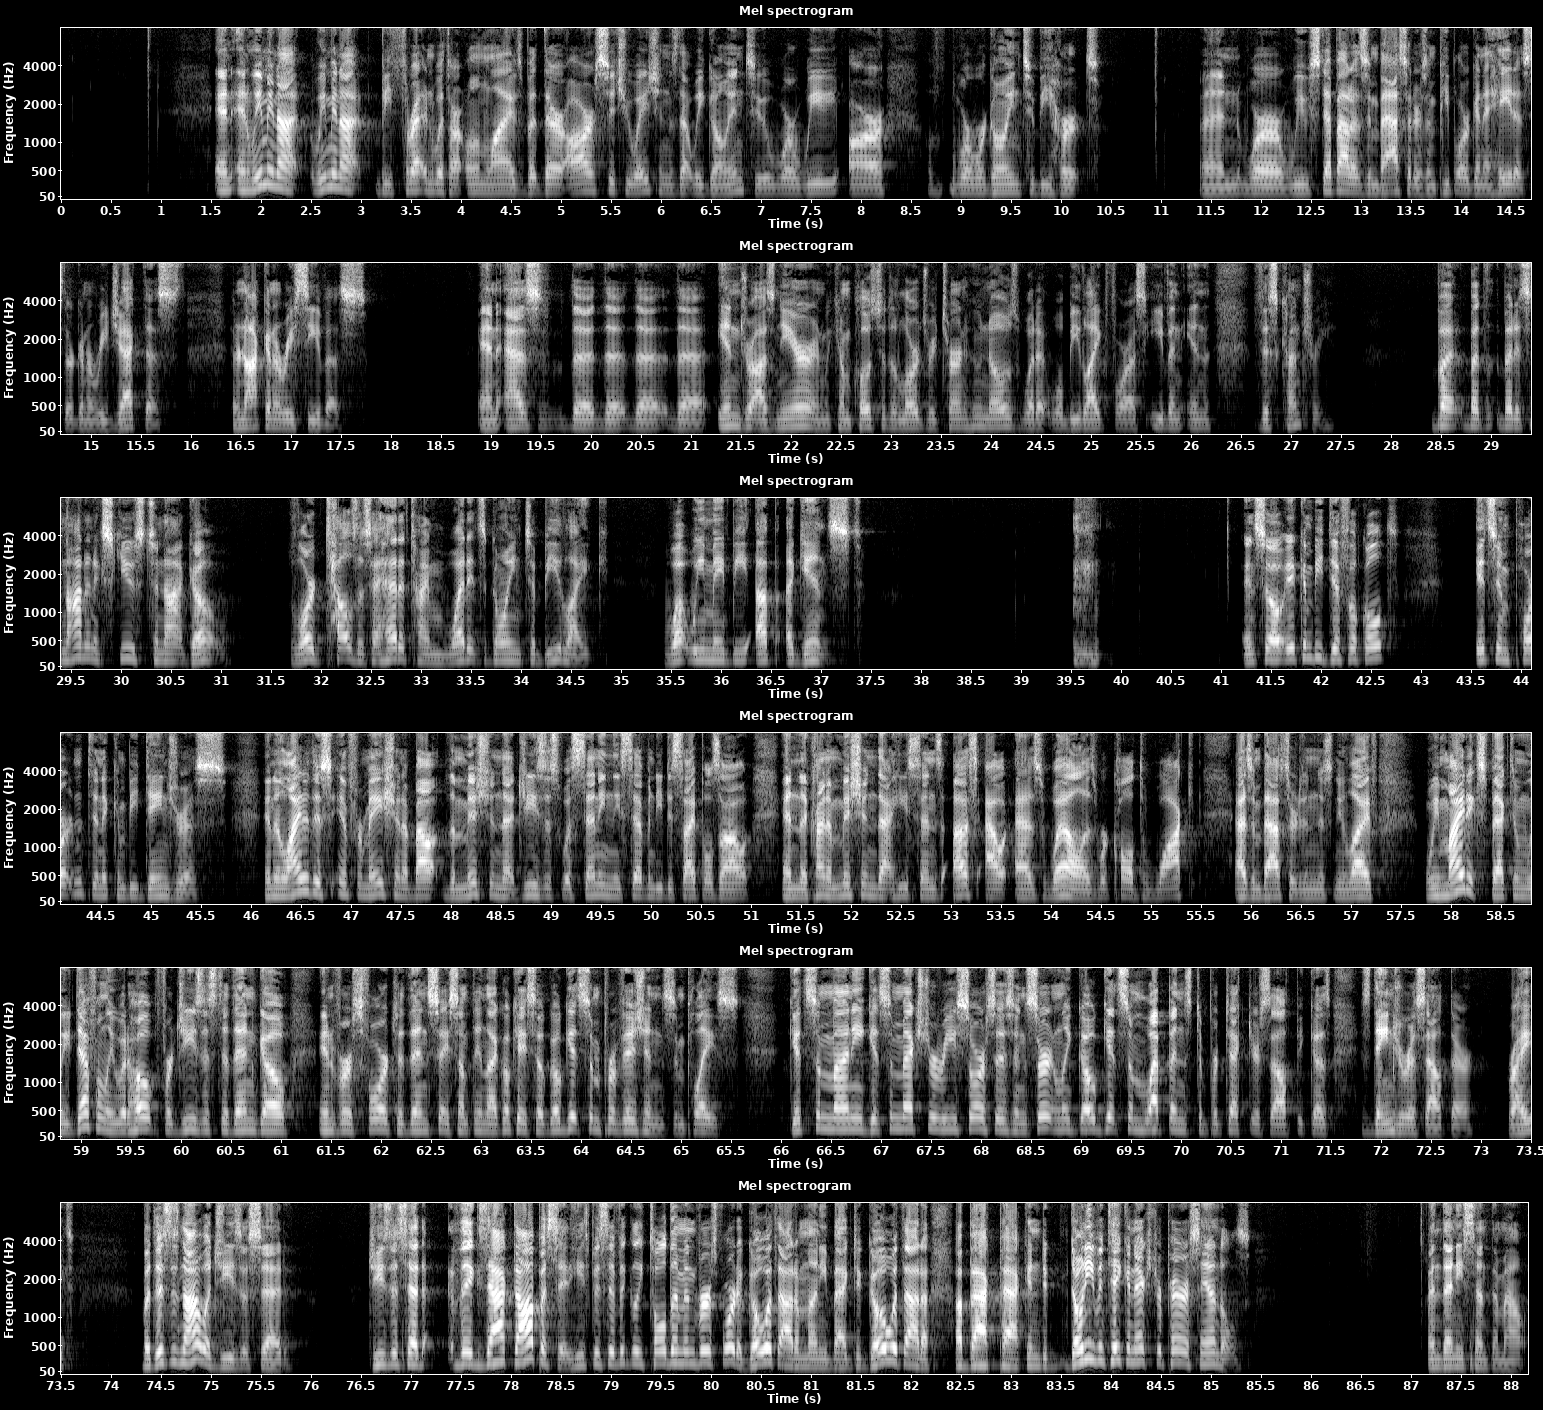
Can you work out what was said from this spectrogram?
And, and we, may not, we may not be threatened with our own lives, but there are situations that we go into where we are where we're going to be hurt and where we step out as ambassadors and people are going to hate us, they're going to reject us, they're not going to receive us. And as the, the, the, the end draws near and we come close to the Lord's return, who knows what it will be like for us even in this country. But, but, but it's not an excuse to not go. The Lord tells us ahead of time what it's going to be like, what we may be up against. and so it can be difficult, it's important, and it can be dangerous. And in light of this information about the mission that Jesus was sending these 70 disciples out and the kind of mission that he sends us out as well, as we're called to walk as ambassadors in this new life, we might expect and we definitely would hope for Jesus to then go in verse 4 to then say something like, okay, so go get some provisions in place get some money, get some extra resources, and certainly go get some weapons to protect yourself because it's dangerous out there, right? But this is not what Jesus said. Jesus said the exact opposite. He specifically told them in verse 4 to go without a money bag, to go without a, a backpack, and to, don't even take an extra pair of sandals. And then he sent them out.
